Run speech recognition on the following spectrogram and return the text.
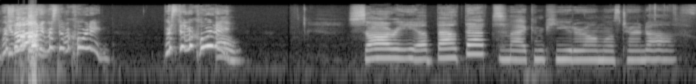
We're Get still off! recording. We're still recording. We're still recording. Oh. Sorry about that. My computer almost turned off.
